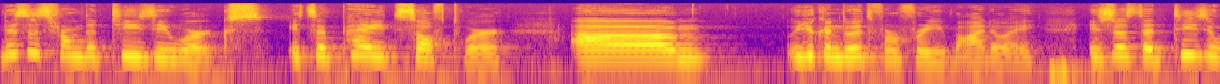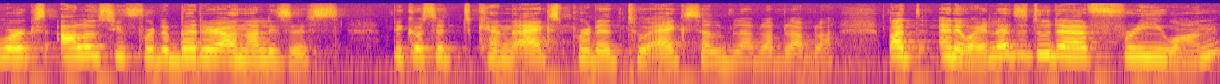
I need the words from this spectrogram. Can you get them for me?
This is from the TZWorks. It's a paid software. Um, you can do it for free, by the way. It's just that TZWorks allows you for the better analysis because it can export it to Excel, blah, blah, blah, blah. But anyway, let's do the free one.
